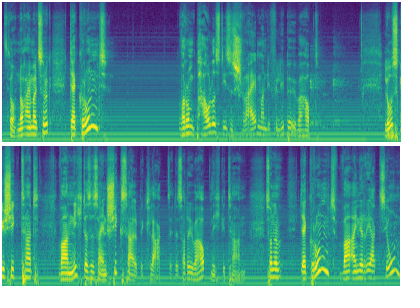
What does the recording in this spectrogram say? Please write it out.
So, noch einmal zurück. Der Grund, warum Paulus dieses Schreiben an die Philippe überhaupt losgeschickt hat, war nicht, dass er sein Schicksal beklagte, das hat er überhaupt nicht getan, sondern der Grund war eine Reaktion,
